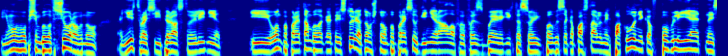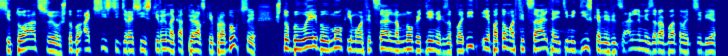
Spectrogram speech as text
ему, в общем, было все равно, есть в России пиратство или нет. И он, там была какая-то история о том, что он попросил генералов ФСБ, каких-то своих высокопоставленных поклонников повлиять на ситуацию, чтобы очистить российский рынок от пиратской продукции, чтобы лейбл мог ему официально много денег заплатить и потом официально этими дисками, официальными зарабатывать себе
